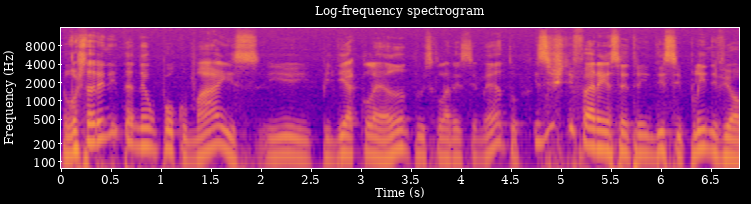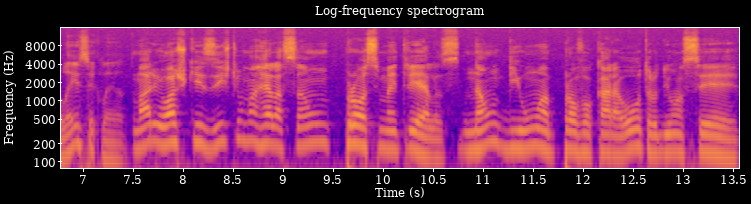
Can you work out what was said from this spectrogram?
eu gostaria de entender um pouco mais e pedir a Cleanto o esclarecimento. Existe diferença entre disciplina e violência, Cleanto? Mário, eu acho que existe uma relação próxima entre elas, não de uma provocar a outra ou de uma ser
